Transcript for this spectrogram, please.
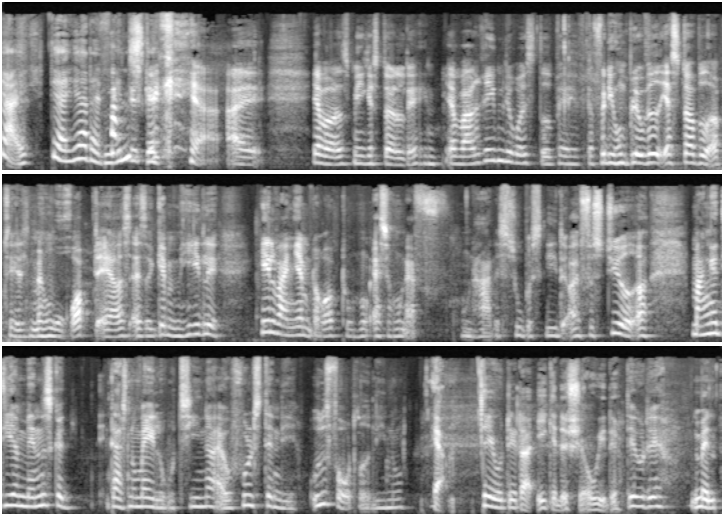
jeg er ikke, det er, jeg er da et menneske. Ikke? Ja, ej. Jeg var også mega stolt af hende. Jeg var rimelig rystet bagefter, fordi hun blev ved, jeg stoppede optagelsen, men hun råbte af os, altså gennem hele, hele vejen hjem, der råbte hun, altså hun, er, hun har det super skidt og er forstyrret, og mange af de her mennesker, deres normale rutiner er jo fuldstændig udfordret lige nu. Ja, det er jo det, der ikke er det sjove i det. Det er jo det. Men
